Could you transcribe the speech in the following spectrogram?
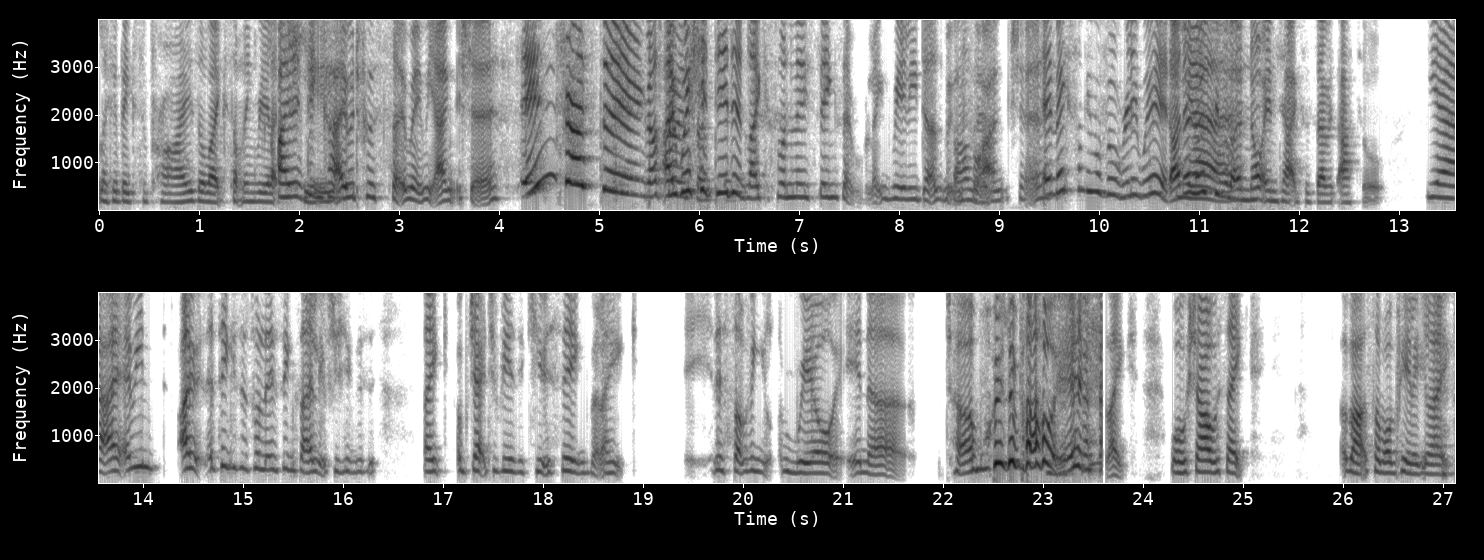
Like a big surprise or like something really like I don't think? I would feel so make me anxious. Interesting. That's so I wish it interesting. didn't. Like it's one of those things that like really does It's make me feel valid. anxious. It makes some people feel really weird. I know loads of people Yeah. that are not into access service at all. Yeah, I, I mean, I, I think it's just one of those things that I literally think this, is- like, objectively is a cute thing, but like, i- there's something real in a turmoil about it. like, well, Char was like about someone feeling like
